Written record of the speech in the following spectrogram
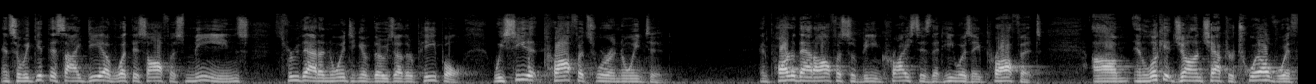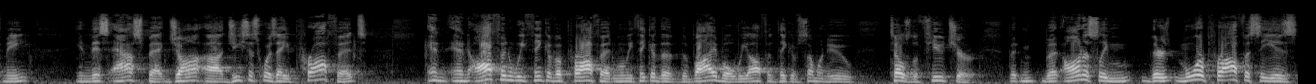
And so we get this idea of what this office means through that anointing of those other people. We see that prophets were anointed. And part of that office of being Christ is that he was a prophet. Um, and look at John chapter 12 with me in this aspect. John, uh, Jesus was a prophet, and, and often we think of a prophet, when we think of the, the Bible, we often think of someone who tells the future. But, but honestly, there's more prophecy is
